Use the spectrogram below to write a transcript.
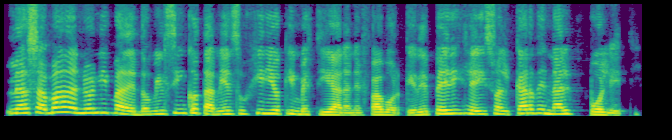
La llamada anónima del 2005 también sugirió que investigaran el favor que De Pedis le hizo al cardenal Poletti,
